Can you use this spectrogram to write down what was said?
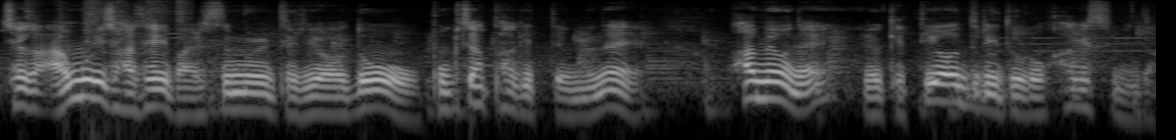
제가 아무리 자세히 말씀을 드려도 복잡하기 때문에 화면에 이렇게 띄워드리도록 하겠습니다.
